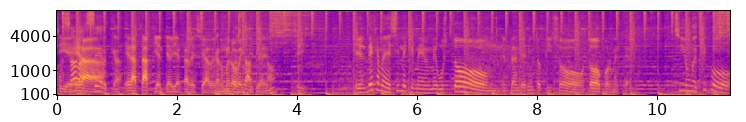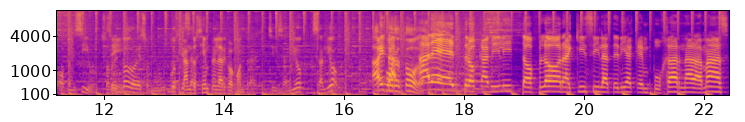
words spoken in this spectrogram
Sí, era, cerca. Era Tapia el que había cabeceado, el número 23. Tapia, ¿no? Sí. Eh, déjeme decirle que me, gustó el planteamiento que hizo todo por meter. Sí, un equipo ofensivo, sobre todo eso. Me gustó Buscando siempre el arco contrario. Sí, salió, salió Ahí por todo. Adentro, Camilito Flor. Aquí sí la tenía que empujar nada más.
